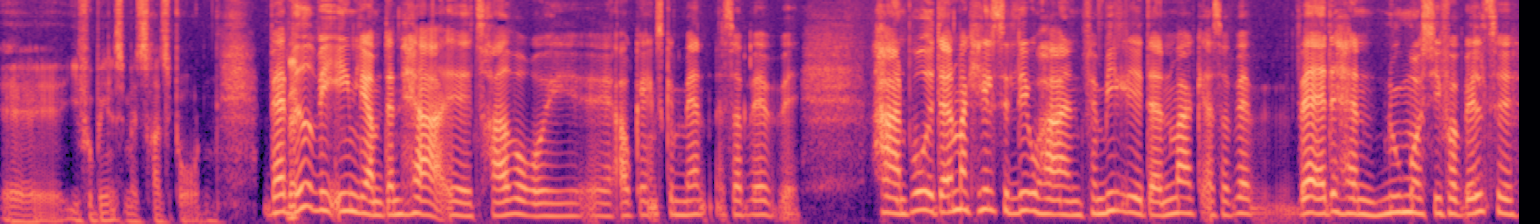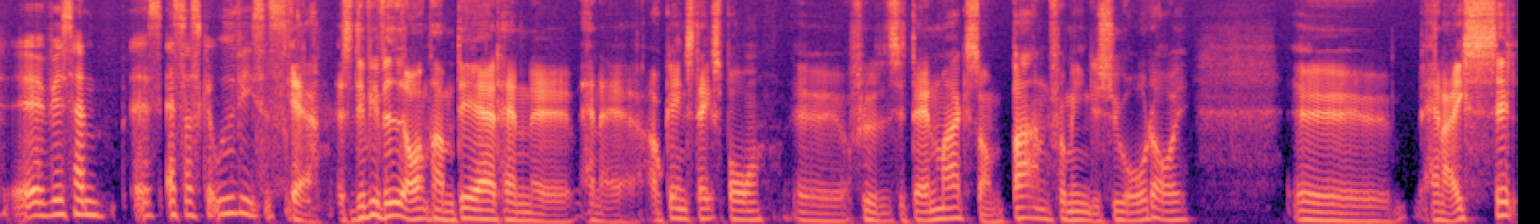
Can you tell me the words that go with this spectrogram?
øh, i forbindelse med transporten. Hvad ved vi egentlig om den her øh, 30-årige øh, afghanske mand? Altså, hvad, har han boet i Danmark hele sit liv? Har han en familie i Danmark? Altså, hvad, hvad er det, han nu må sige farvel til, øh, hvis han øh, altså skal udvises? Ja, altså det vi ved om ham, det er, at han, øh, han er afghansk statsborger øh, og flyttet til Danmark som barn, formentlig 7-8-årig. Øh, han har ikke selv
